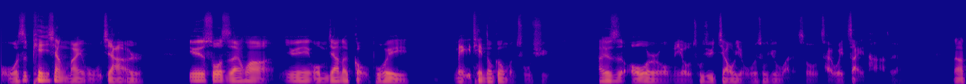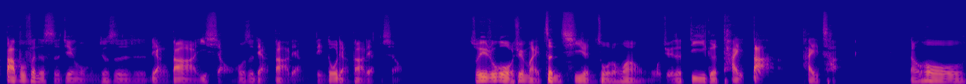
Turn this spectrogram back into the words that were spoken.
我是偏向买五加二，因为说实在话，因为我们家的狗不会每天都跟我们出去，它就是偶尔我们有出去郊游或出去玩的时候才会载它这样。那大部分的时间我们就是两大一小，或是两大两，顶多两大两小。所以如果我去买正七人座的话，我觉得第一个太大太长，然后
